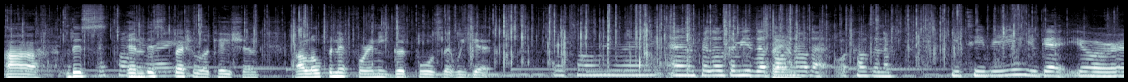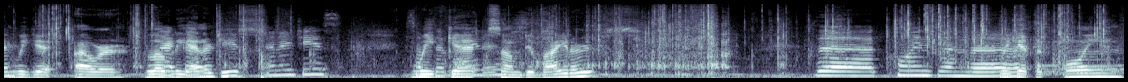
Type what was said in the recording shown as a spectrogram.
uh, this in this right. special occasion, I'll open it for any good pulls that we get. It's only right. And for those of you that Same. don't know that what comes in a ETB, you get your... We get our lovely energies. Energies. we dividers. get some dividers. The coins and the... We get the coin.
